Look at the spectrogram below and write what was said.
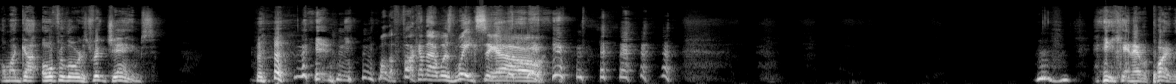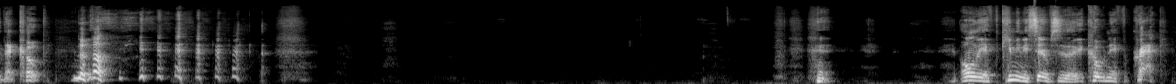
Oh my god, Overlord is Rick James. Motherfucker, that was weeks ago. you can't have a party with that coke. Only if community service is a code name for crack.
